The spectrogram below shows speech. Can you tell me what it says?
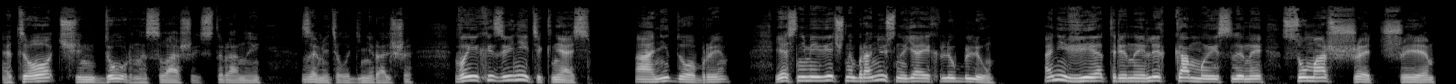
«Это очень дурно с вашей стороны», — заметила генеральша. «Вы их извините, князь, а они добрые. Я с ними вечно бронюсь, но я их люблю. Они ветрены, легкомысленны, сумасшедшие.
